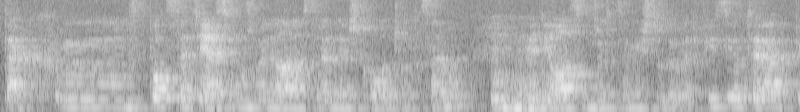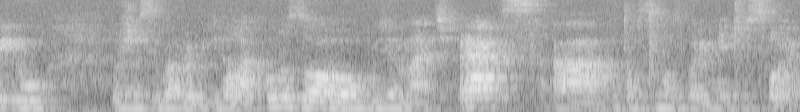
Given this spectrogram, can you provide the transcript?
Tak um, v podstate ja som už vedela na strednej škole, čo chcem. Uh-huh. Vedela som, že chcem študovať fyzioterapiu, že si budem robiť veľa kurzov, budem mať prax a potom si môcť tvoriť niečo svoje.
